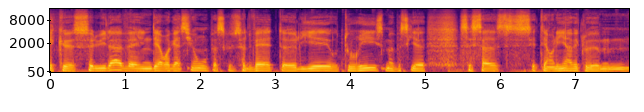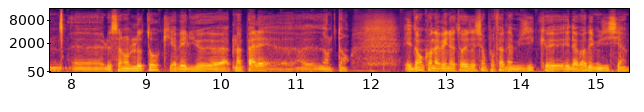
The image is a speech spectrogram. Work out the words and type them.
et que celui-là avait une dérogation parce que ça devait être euh, lié au tourisme, parce que ça, c'était en lien avec le, euh, salon de l'auto qui avait lieu à plein palais euh, dans le temps. Et donc on avait une autorisation pour faire de la musique euh, et d'avoir des musiciens.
